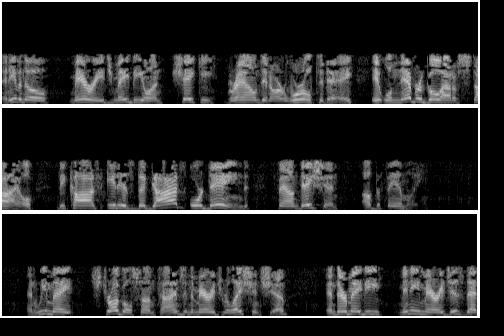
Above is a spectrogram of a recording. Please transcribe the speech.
And even though marriage may be on shaky ground in our world today, it will never go out of style because it is the God's ordained foundation of the family. And we may struggle sometimes in the marriage relationship, and there may be many marriages that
